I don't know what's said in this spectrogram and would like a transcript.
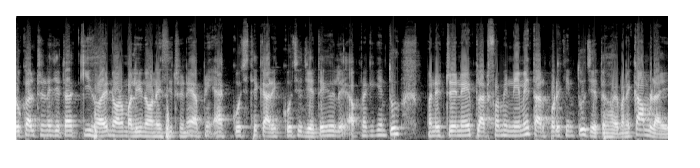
লোকাল ট্রেনে যেটা কি হয় নর্মালি নন এসি ট্রেনে আপনি এক কোচ থেকে আরেক কোচে যেতে হলে আপনাকে কিন্তু মানে ট্রেনে প্ল্যাটফর্মে নেমে তারপরে কিন্তু যেতে হয় মানে কামরায়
